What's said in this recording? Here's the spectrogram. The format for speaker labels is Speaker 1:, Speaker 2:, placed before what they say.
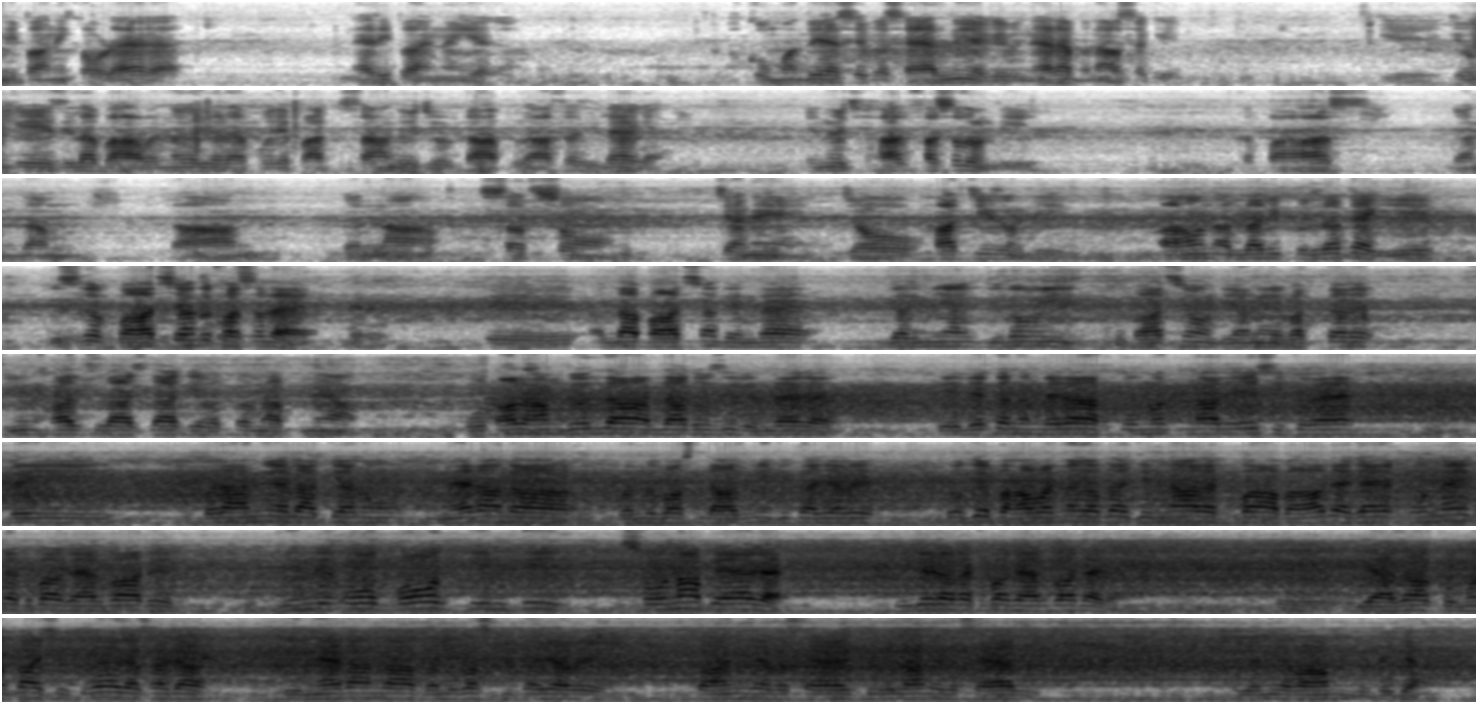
Speaker 1: ਪਾਣੀ ਪਾਣੀ ਕੌੜਾ ਹੈਗਾ ਨਹਿਰੀ ਪਾਣੀ ਨਹੀਂ ਹੈਗਾ ਹੁਕੂਮਤ ਦੇ ਐਸੇ ਵਸਾਇਲ ਨਹੀਂ ਹੈਗੇ ਵੀ ਨਹਿਰਾਂ ਬਣਾ ਸਕੇ ਕਿ ਕਿਉਂਕਿ ਇਹ ਜ਼ਿਲ੍ਹਾ ਬਹਾਵਲਨਗਰ ਜਿਹੜਾ ਪੂਰੇ ਪਾਕਿਸਤਾਨ ਦੇ ਵਿੱਚ ਜੋ ਟਾਪ ਕਲਾਸ ਦਾ ਜ਼ਿਲ੍ਹਾ ਹੈਗਾ ਇਹਦੇ ਵਿੱਚ ਹਰ ਫਸਲ ਹੁੰਦੀ ਹੈ ਕਪਾਸ ਗੰਦਮ ਧਾਨ ਗੰਨਾ ਸਰਸੋਂ ਚਨੇ ਜੌ ਹਰ ਚੀਜ਼ ਹੁੰਦੀ ਹੈ ਆ ਹੁਣ ਅੱਲਾ ਦੀ ਕੁਦਰਤ ਹੈਗੀ ਹੈ ਇਹ ਸਿਰਫ ਬਾਦਸ਼ਾਹ ਦੀ ਫਸਲ ਹੈ ਤੇ ਅੱਲਾ ਬਾਦਸ਼ਾਹ ਦਿੰਦਾ ਹੈ ਗਰਮੀਆਂ ਜਦੋਂ ਵੀ ਬਾਰਿਸ਼ਾਂ ਹੁੰਦੀਆਂ ਨੇ ਵੱਤਰ तीन हाल चला चला के वतन अपने अलहमदुल्ला अल्लाह तुसी दिंदा है ते लेकिन मेरा हुकूमत ना ये शिकवा है बई बरानी इलाकों नहर का बंदोबस्त लाजमी किया जाए क्योंकि बहावर नगर का जिन्ना रकबा आबाद है उन्ना ही रकबा गैरबाद है। जिंदे वो बहुत कीमती सोना पाया है कि जोड़ा रकबा गैरबाद है तो लिहाजा हुकूमत का शिकवा है साढ़ा कि नहर का बंदोबस्त किया जाए पानी के वसैल ट्यूबलों के वसैल यानी आवाम दिखे जाए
